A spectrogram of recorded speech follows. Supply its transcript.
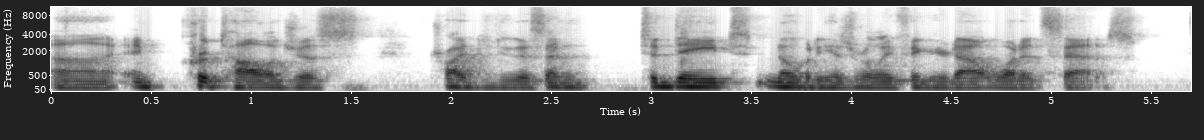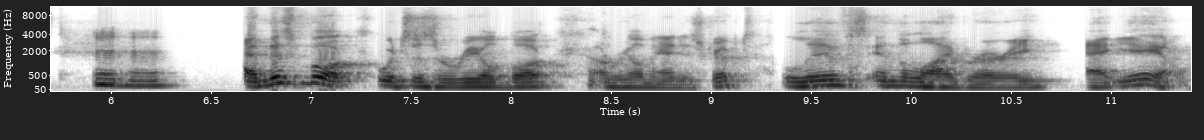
uh, and cryptologists tried to do this. And to date, nobody has really figured out what it says. Mm-hmm. And this book, which is a real book, a real manuscript, lives in the library at Yale.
